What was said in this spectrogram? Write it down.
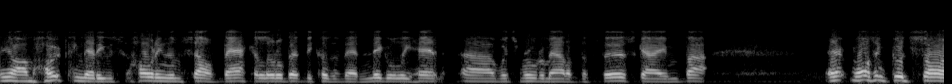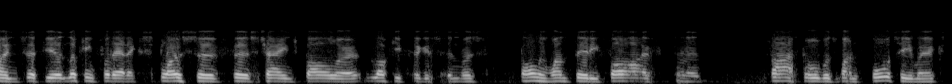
you know, I'm hoping that he was holding himself back a little bit because of that niggle he had, uh, which ruled him out of the first game. But it wasn't good signs if you're looking for that explosive first change bowler. Lockie Ferguson was bowling 135 to fast ball was 140. We ex-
